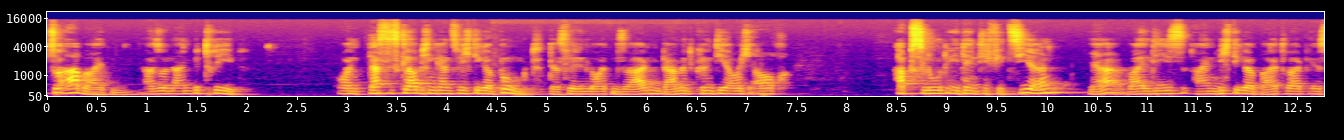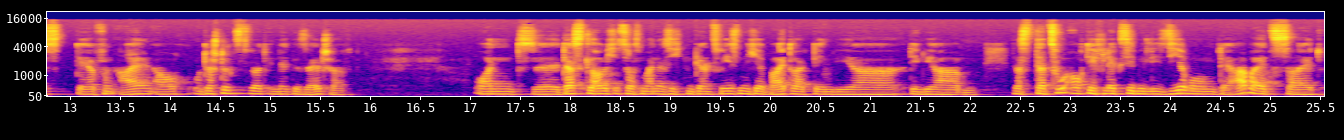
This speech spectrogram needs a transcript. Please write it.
zu arbeiten, also in einem Betrieb. Und das ist, glaube ich, ein ganz wichtiger Punkt, dass wir den Leuten sagen, damit könnt ihr euch auch absolut identifizieren ja, weil dies ein wichtiger Beitrag ist, der von allen auch unterstützt wird in der Gesellschaft. Und äh, das, glaube ich, ist aus meiner Sicht ein ganz wesentlicher Beitrag, den wir, den wir haben. Dass dazu auch die Flexibilisierung der Arbeitszeit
